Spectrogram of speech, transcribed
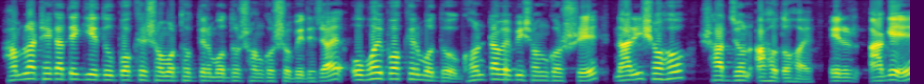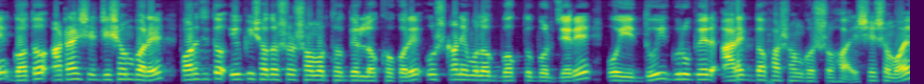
হামলা ঠেকাতে গিয়ে দুপক্ষের সমর্থকদের মধ্যে সংঘর্ষ বেঁধে যায়। উভয় পক্ষের মধ্যে ঘণ্টাব্যাপী সংঘর্ষে নারী সহ সাতজন আহত হয়। এর আগে গত আঠাইশ ডিসেম্বরে পরাজিত ইউপি সদস্য সমর্থকদের লক্ষ্য করে উস্কানিমূলক বক্তব্যের জেরে ওই দুই গ্রুপের আরেক দফা সংঘর্ষ হয়। সে সময়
